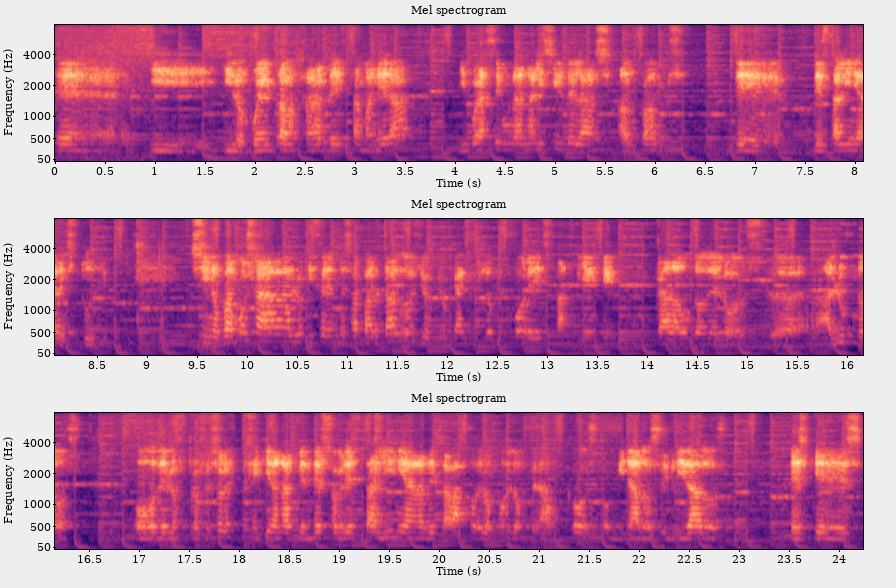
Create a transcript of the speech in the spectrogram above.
eh, y, y, lo pueden trabajar de esta manera y puede hacer un análisis de las outcomes de, de esta línea de estudio. Si nos vamos a los diferentes apartados, yo creo que aquí lo mejor es también que cada uno de los eh, alumnos o de los profesores que quieran aprender sobre esta línea de trabajo de los modelos pedagógicos combinados o hibridados es que, es,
